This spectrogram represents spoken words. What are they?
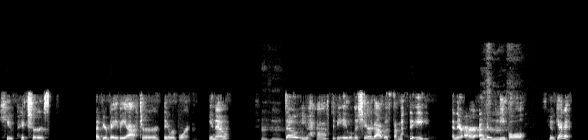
cute pictures of your baby after they were born, you know? Mhm. So you have to be able to share that with somebody. And there are other Mhm. people who get it.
